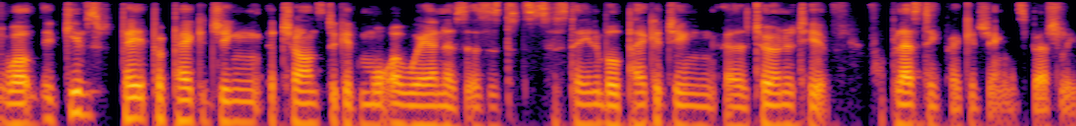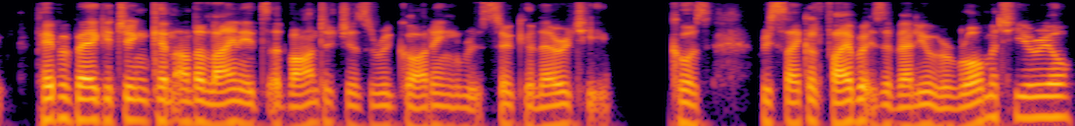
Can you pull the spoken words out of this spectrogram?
well, it gives paper packaging a chance to get more awareness as a sustainable packaging alternative for plastic packaging, especially. Paper packaging can underline its advantages regarding circularity because recycled fiber is a valuable raw material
